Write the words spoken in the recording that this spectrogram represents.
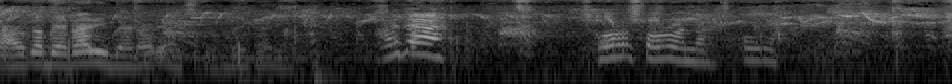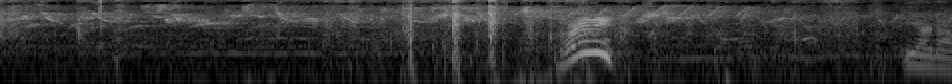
কালকা ব্যাটারি ব্যাটারি আছে, ব্যাটারি। সরো সরো না সরো ধরে নি ইয়াডা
